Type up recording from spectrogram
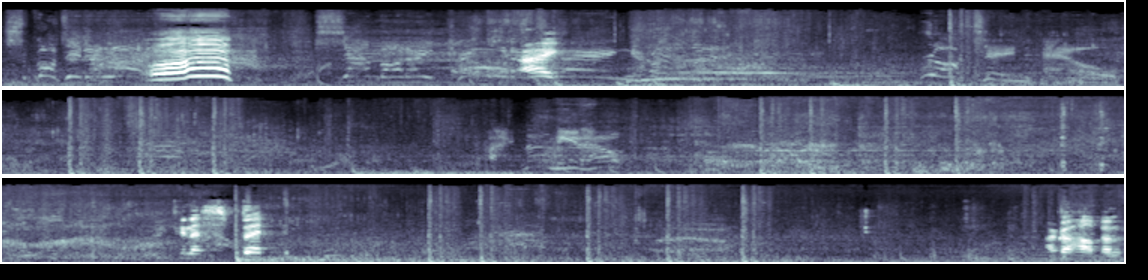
Spotted alive. Ah! Somebody kill the Hey. thing. Rotting hell. Need help? He's gonna spit. I'll go help him.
